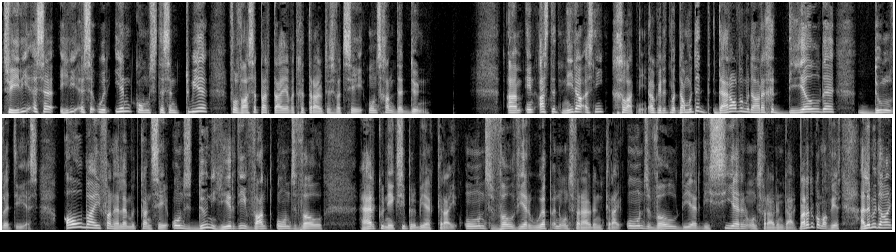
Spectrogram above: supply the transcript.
So hierdie is 'n hierdie is 'n ooreenkoms tussen twee volwasse partye wat getroud is wat sê ons gaan dit doen. Um en as dit nie daar is nie, glad nie. Okay, dit dan moet dit derhalwe moet daar 'n gedeelde doelwit wees. Albei van hulle moet kan sê ons doen hierdie want ons wil herkonneksie probeer kry. Ons wil weer hoop in ons verhouding kry. Ons wil deur die seer in ons verhouding werk. Wat dit ook al mag wees, hulle moet daai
